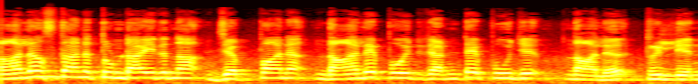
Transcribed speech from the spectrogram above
നാലാം സ്ഥാനത്തുണ്ടായിരുന്ന ജപ്പാന് നാല് പോയിന്റ് രണ്ട് പൂജ്യം നാല് ട്രില്യൺ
